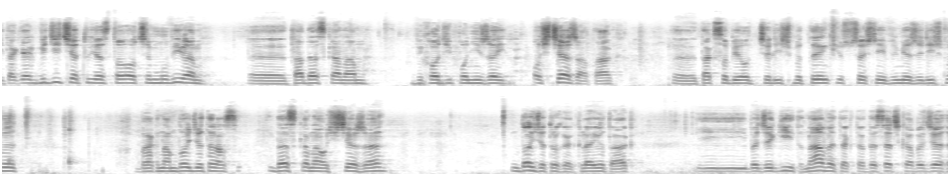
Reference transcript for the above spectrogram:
I tak jak widzicie, tu jest to, o czym mówiłem. E, Ta deska nam wychodzi poniżej ościeża, tak? E, Tak sobie odcięliśmy tynk, już wcześniej wymierzyliśmy. Bo jak nam dojdzie teraz deska na ościeże, dojdzie trochę kleju, tak? I będzie git. Nawet jak ta deseczka będzie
